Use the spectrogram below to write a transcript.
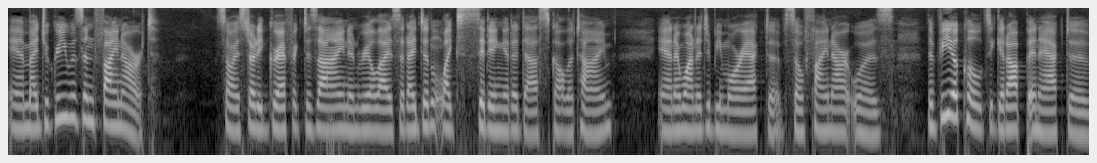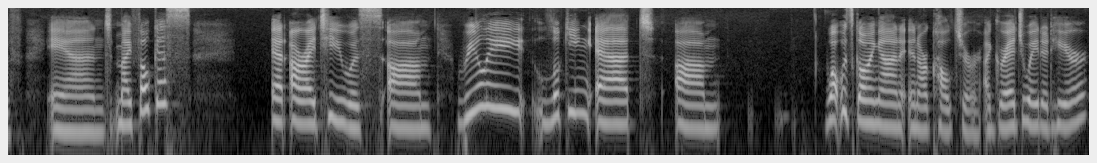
And my degree was in fine art. So I studied graphic design and realized that I didn't like sitting at a desk all the time, and I wanted to be more active. So fine art was the vehicle to get up and active. And my focus at RIT was um, really looking at um, what was going on in our culture. I graduated here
